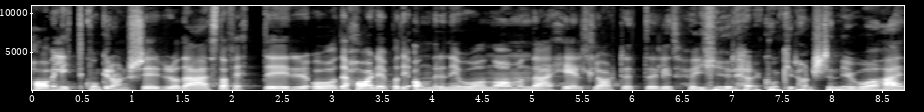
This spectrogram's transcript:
har vi litt konkurranser, og det er stafetter, og det har det på de andre nivåene òg, men det er helt klart et litt høyere konkurransenivå her.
